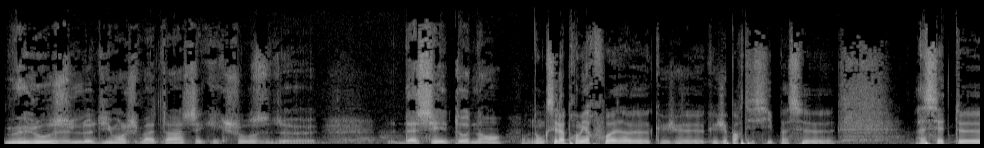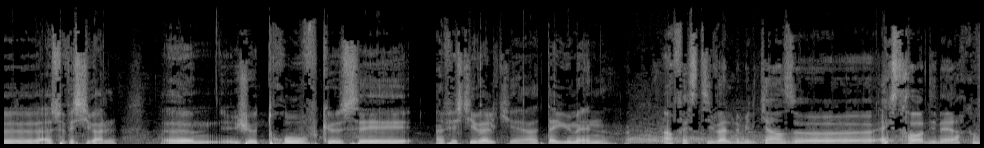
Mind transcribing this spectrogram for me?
Mulhouse, le dimanche matin, c'est quelque chose de d'assez étonnant. Donc c'est la première fois euh, que je que je participe à ce à cette à ce festival. Euh, je trouve que c'est un festival qui est à taille humaine. Un festival 2015 euh, extraordinaire, comme,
